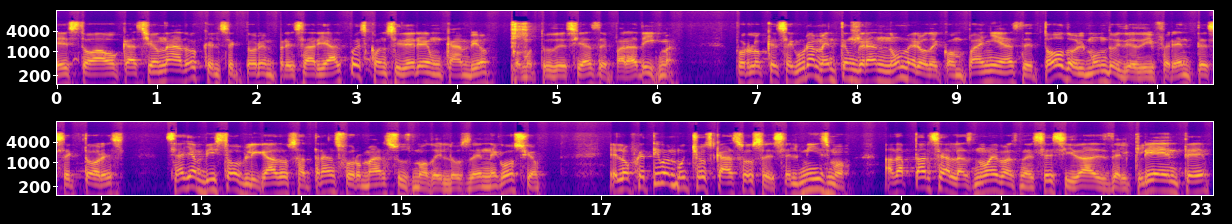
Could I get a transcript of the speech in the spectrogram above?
esto ha ocasionado que el sector empresarial pues considere un cambio, como tú decías, de paradigma, por lo que seguramente un gran número de compañías de todo el mundo y de diferentes sectores se hayan visto obligados a transformar sus modelos de negocio. El objetivo en muchos casos es el mismo, adaptarse a las nuevas necesidades del cliente,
